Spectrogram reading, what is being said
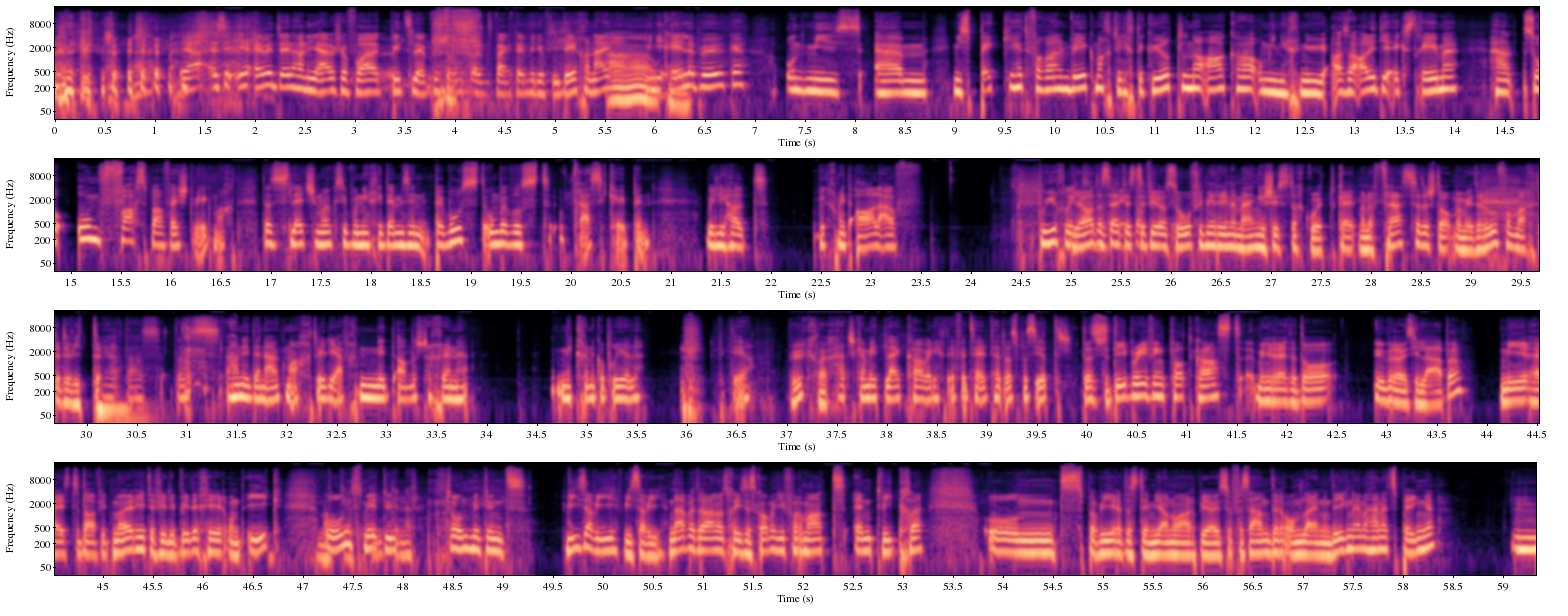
ja, also, ich, eventuell habe ich auch schon vorher ein bisschen etwas gehabt, wegen dem bin ich auf die Idee gekommen. Nein, Ah, meine okay. Ellenbögen und mein, ähm, mein Becken hat vor allem weh gemacht, weil ich den Gürtel noch angehabt und meine Knie. Also alle die Extremen haben so unfassbar fest weh gemacht. Das ist das letzte Mal, gewesen, wo ich in dem Sinn bewusst, unbewusst auf die Fresse bin. Weil ich halt wirklich mit Anlauf Büchling ja, das sagt jetzt der Philosoph in mir rein. Manchmal ist es doch gut. Geht man auf die Fresse, dann steht man wieder auf und macht wieder weiter. Ja, das, das habe ich dann auch gemacht, weil ich einfach nicht anders können, nicht können brüllen bei dir. Wirklich. Hättest du kein Mitleid gehabt, weil ich dir erzählt habe, was passiert ist. Das ist der Debriefing-Podcast. Wir reden hier über unser Leben. Wir heißen David Meury, der Philipp Wiederkehr und ich. Matthias und wir tun-. Und wir tun vis-à-vis, vis-à-vis, nebendran noch ein kleines Comedy-Format entwickeln und probieren das im Januar bei uns auf den Sender online und irgendjemand zu bringen. Mhm.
